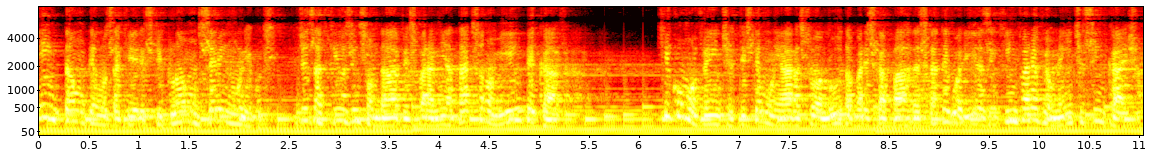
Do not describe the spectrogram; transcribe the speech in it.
Então temos aqueles que clamam serem únicos, desafios insondáveis para minha taxonomia impecável. Que comovente testemunhar a sua luta para escapar das categorias em que invariavelmente se encaixa.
